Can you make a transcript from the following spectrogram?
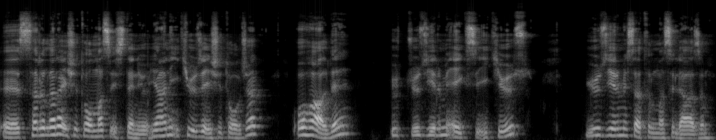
Ee, sarılara eşit olması isteniyor. Yani 200'e eşit olacak. O halde 320 eksi 200 120 satılması lazım.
